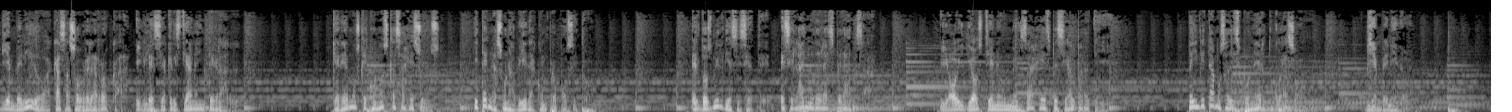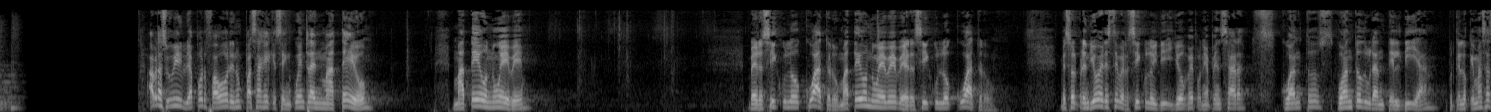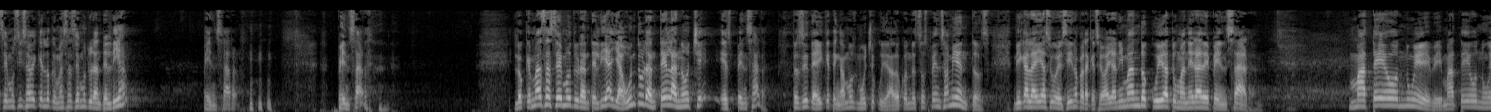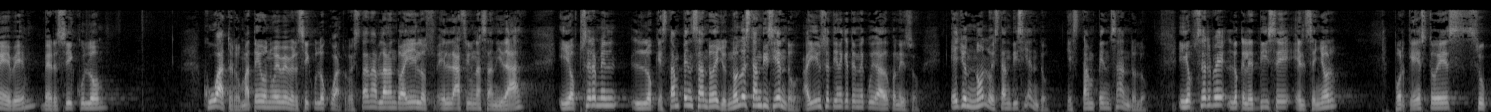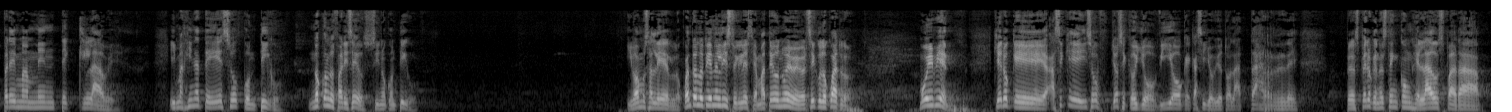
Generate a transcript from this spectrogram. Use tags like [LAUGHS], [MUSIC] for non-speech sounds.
Bienvenido a Casa sobre la Roca, Iglesia Cristiana Integral. Queremos que conozcas a Jesús y tengas una vida con propósito. El 2017 es el año de la esperanza. Y hoy Dios tiene un mensaje especial para ti. Te invitamos a disponer tu corazón. Bienvenido. Abra su Biblia, por favor, en un pasaje que se encuentra en Mateo, Mateo 9, versículo 4. Mateo 9, versículo 4. Me sorprendió ver este versículo y yo me ponía a pensar cuántos, cuánto durante el día, porque lo que más hacemos, ¿sí sabe qué es lo que más hacemos durante el día? Pensar. [LAUGHS] Pensar. Lo que más hacemos durante el día y aún durante la noche es pensar. Entonces de ahí que tengamos mucho cuidado con nuestros pensamientos. Dígale ahí a su vecino para que se vaya animando, cuida tu manera de pensar. Mateo 9, Mateo 9, versículo 4, Mateo 9, versículo 4. Están hablando ahí, él hace una sanidad y observen lo que están pensando ellos. No lo están diciendo, ahí usted tiene que tener cuidado con eso. Ellos no lo están diciendo, están pensándolo. Y observe lo que les dice el Señor, porque esto es supremamente clave. Imagínate eso contigo, no con los fariseos, sino contigo. Y vamos a leerlo. ¿Cuántos lo tienen listo, iglesia? Mateo 9, versículo 4. Muy bien. Quiero que, así que hizo, yo sé que hoy llovió, que casi llovió toda la tarde, pero espero que no estén congelados para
